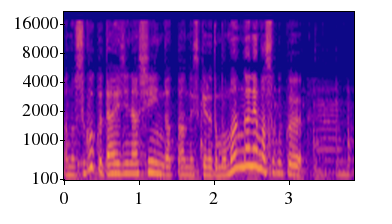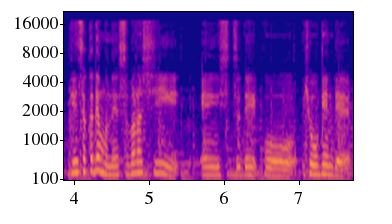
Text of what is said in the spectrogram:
あの、すごく大事なシーンだったんですけれども、漫画でもすごく、原作でもね、素晴らしい演出で、こう、表現で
